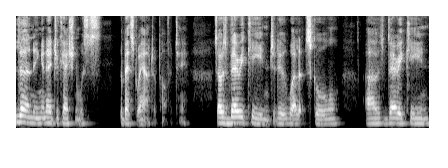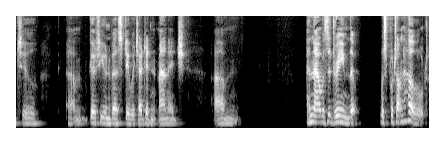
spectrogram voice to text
learning and education was the best way out of poverty. So I was very keen to do well at school. I was very keen to um, go to university, which I didn't manage. Um, and that was a dream that was put on hold.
